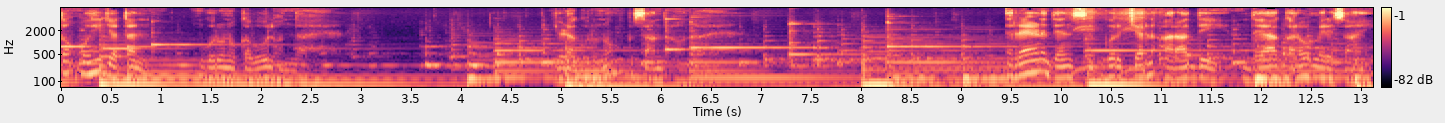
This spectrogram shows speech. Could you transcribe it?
ਤਾਂ ਉਹੀ ਯਤਨ ਗੁਰੂ ਨੂੰ ਕਬੂਲ ਹੁੰਦਾ ਹੈ, ਜਿਹੜਾ ਗੁਰੂ ਨੂੰ ਪਸੰਦ ਆਉਂਦਾ ਹੈ। ਰਹਿਣ ਦਿਨ ਗੁਰ ਚਰਨ ਆਰਾਧੀ, ਦਇਆ ਕਰੋ ਮੇਰੇ ਸਾਈਂ।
